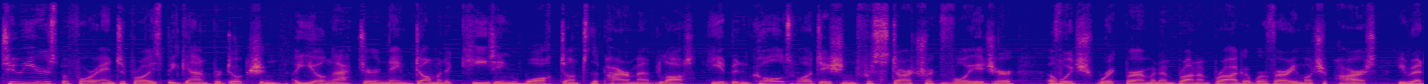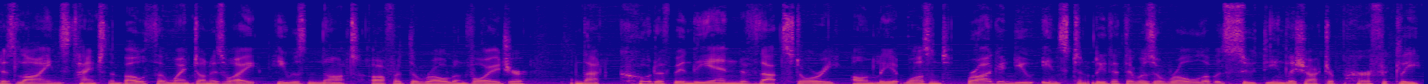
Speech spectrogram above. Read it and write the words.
Two years before Enterprise began production, a young actor named Dominic Keating walked onto the Paramount lot. He had been called to audition for Star Trek Voyager, of which Rick Berman and Brannon Braga were very much a part. He read his lines, thanked them both, and went on his way. He was not offered the role in Voyager and that could have been the end of that story, only it wasn't. Braga knew instantly that there was a role that would suit the English actor perfectly,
